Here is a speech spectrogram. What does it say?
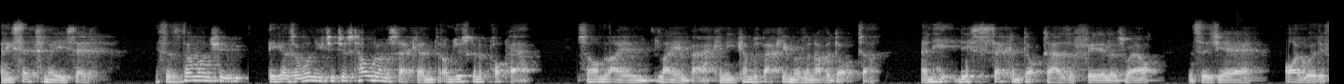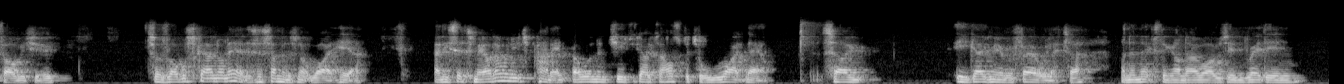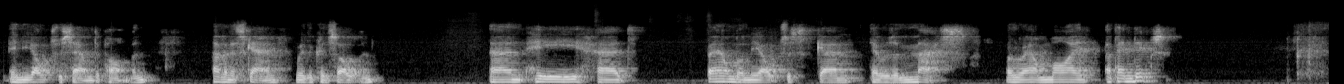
And he said to me, he said, he says, I don't want you he goes, I want you to just hold on a second, I'm just gonna pop out. So I'm laying laying back and he comes back in with another doctor. And he, this second doctor has a feel as well and says, Yeah, I would if I was you. So I was like, What's going on here? This is something that's not right here. And he said to me, I don't want you to panic, I want you to go to hospital right now. So he gave me a referral letter, and the next thing I know, I was in Reading in the ultrasound department having a scan with a consultant, and he had found on the ultrascan there was a mass around my appendix,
